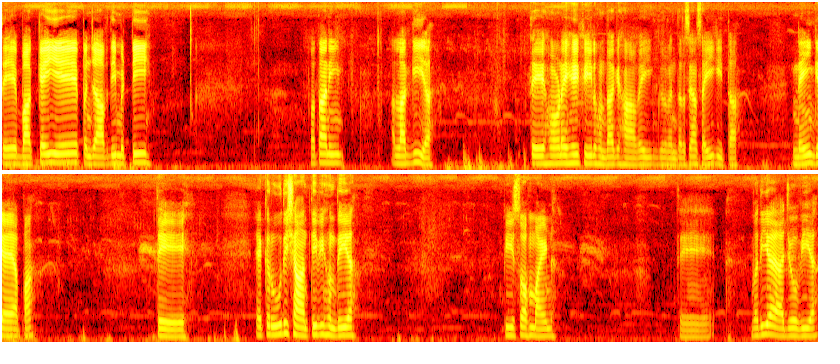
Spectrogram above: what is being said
ਤੇ ਵਾਕਈ ਇਹ ਪੰਜਾਬ ਦੀ ਮਿੱਟੀ ਪਤਾ ਨਹੀਂ, ਅਲੱਗ ਹੀ ਆ। ਤੇ ਹੁਣ ਇਹੀ ਫੀਲ ਹੁੰਦਾ ਕਿ ਹਾਂ ਬਈ ਗੁਰਵਿੰਦਰ ਸਿੰਘ ਸਹੀ ਕੀਤਾ, ਨਹੀਂ ਗਏ ਆਪਾਂ। ਤੇ ਇੱਕ ਰੂਹ ਦੀ ਸ਼ਾਂਤੀ ਵੀ ਹੁੰਦੀ ਆ ਪੀਸ ਆਫ ਮਾਈਂਡ ਤੇ ਵਧੀਆ ਆ ਜੋ ਵੀ ਆ।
